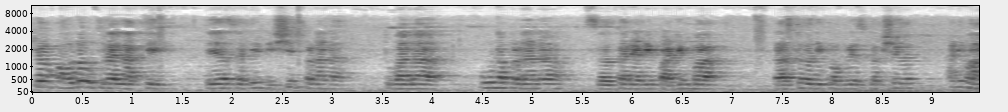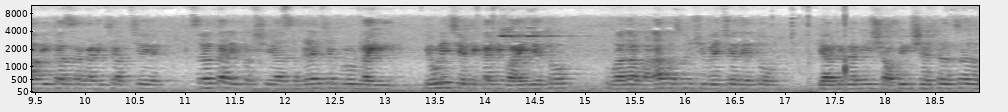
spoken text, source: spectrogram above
किंवा पावलं उचलायला लागतील त्याच्यासाठी निश्चितपणानं तुम्हाला पूर्णपणानं सहकार्याने पाठिंबा राष्ट्रवादी काँग्रेस पक्ष आणि महाविकास आघाडीचे आमचे सहकारी पक्ष या सगळ्यांच्याकडून राहील एवढीच या ठिकाणी ग्वाही देतो. तुम्हाला मनापासून शुभेच्छा देतो या ठिकाणी शॉपिंग सेंटरचं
